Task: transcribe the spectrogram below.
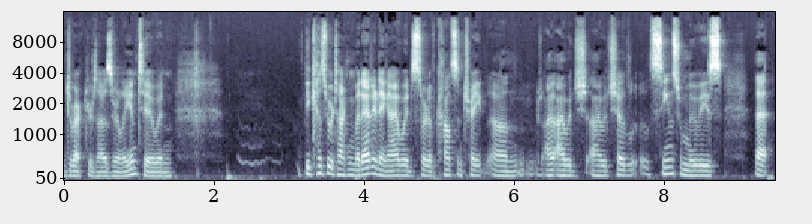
directors I was really into, and because we were talking about editing, I would sort of concentrate on. I, I would sh- I would show scenes from movies that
